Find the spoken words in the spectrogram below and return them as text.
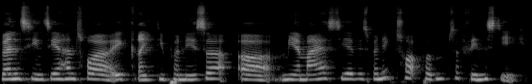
Valentin siger, at han tror ikke rigtigt på nisser, og Mia Maja siger, at hvis man ikke tror på dem, så findes de ikke.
